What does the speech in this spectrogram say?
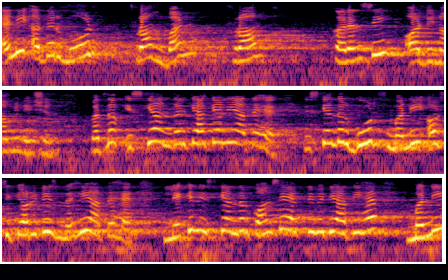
any other mode from one from currency और डिनोमिनेशन मतलब इसके अंदर क्या क्या नहीं आते हैं? इसके अंदर गुड्स मनी और सिक्योरिटीज नहीं आते हैं। लेकिन इसके अंदर कौन सी एक्टिविटी आती है? मनी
